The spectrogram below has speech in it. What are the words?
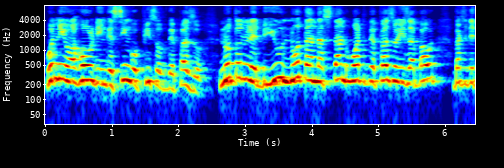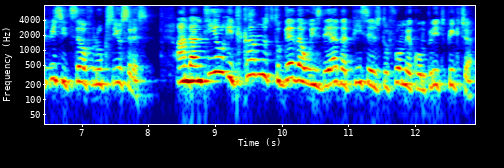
When you are holding a single piece of the puzzle, not only do you not understand what the puzzle is about, but the piece itself looks useless. And until it comes together with the other pieces to form a complete picture,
